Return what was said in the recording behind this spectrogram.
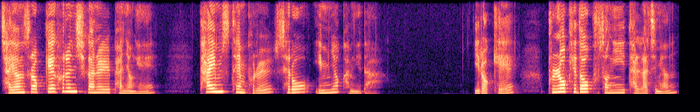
자연스럽게 흐른 시간을 반영해 타임 스탬프를 새로 입력합니다. 이렇게 블록 헤더 구성이 달라지면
